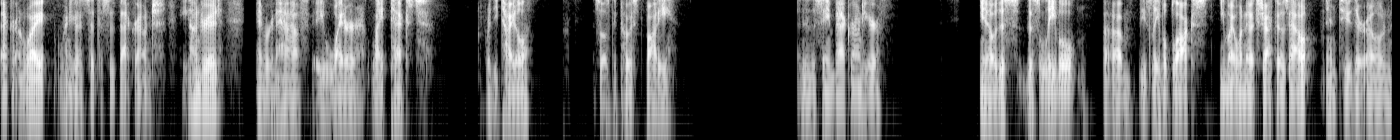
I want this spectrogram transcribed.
Background white, we're gonna go ahead and set this as background 800, and we're gonna have a wider light text for the title, as well as the post body, and then the same background here. You know, this, this label, um, these label blocks, you might want to extract those out into their own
